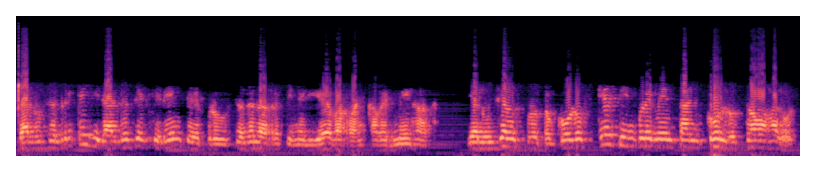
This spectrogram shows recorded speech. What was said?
Carlos Enrique Giraldo es el gerente de producción de la refinería de Barranca Bermeja y anuncia los protocolos que se implementan con los trabajadores.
